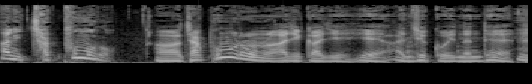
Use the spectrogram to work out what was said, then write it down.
아니, 작품으로. 어, 작품으로는 아직까지 예, 안 찍고 있는데 예.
